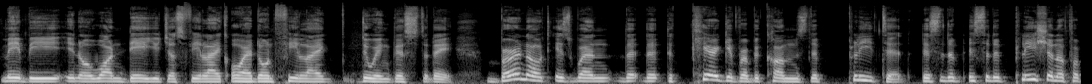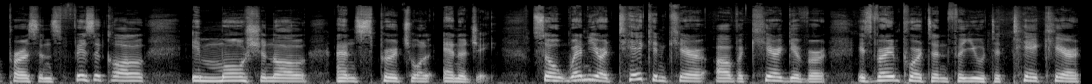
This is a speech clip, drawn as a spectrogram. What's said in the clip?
maybe, you know, one day you just feel like, oh, I don't feel like doing this today. Burnout is when the, the, the caregiver becomes depleted. This is the, it's the depletion of a person's physical, emotional, and spiritual energy. So when you're taking care of a caregiver, it's very important for you to take care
